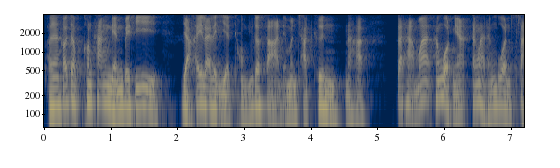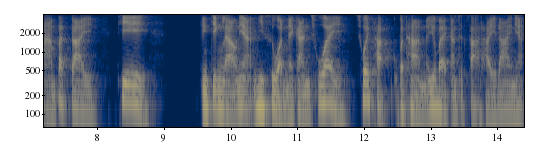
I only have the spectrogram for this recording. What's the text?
เพราะฉะนั้นเขาจะค่อนข้างเน้นไปที่อยากให้รายละเอียดของยุทธศาสตร์เนี่ยมันชัดขึ้นนะครับ แต่ถามว่าทั้งหมดเนี้ยทั้งหลายทั้งมวลสามปัจจัยที่จริงๆ แล้วเนี่ยมีส่วนในการช่วยช่วยผลักอุปทานนโยบายการศึกษาไทยได้เนี่ย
